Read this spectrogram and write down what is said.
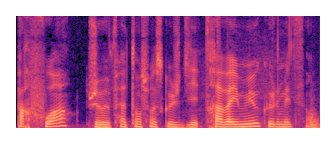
parfois, je fais attention à ce que je dis, travaille mieux que le médecin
